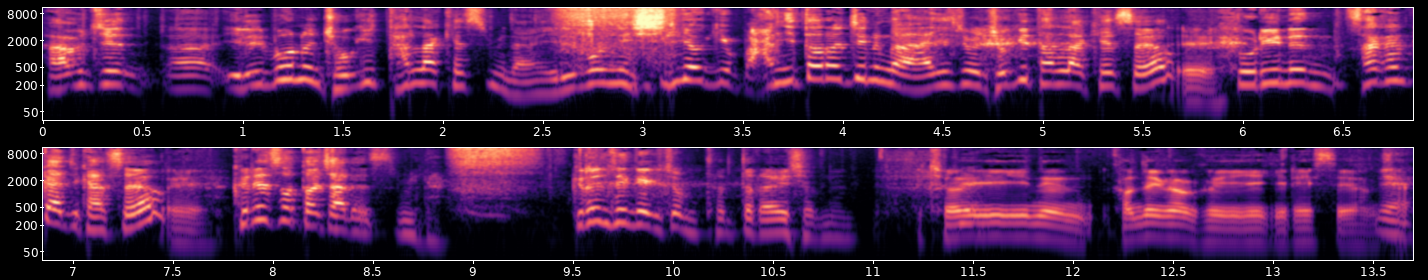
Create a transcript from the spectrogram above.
아무튼 어, 일본은 조기 탈락했습니다. 일본이 실력이 많이 떨어지는 건 아니지만 조기 탈락했어요. 예. 우리는 4강까지 갔어요. 예. 그래서 더 잘했습니다. 그런 생각이 좀더 들어요, 저는. 저희는 감독님하고 그 얘기를 했어요. 항상. 예.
